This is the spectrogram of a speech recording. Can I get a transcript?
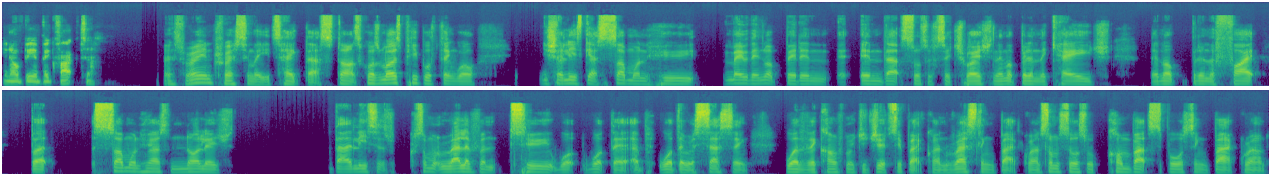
you know, be a big factor. It's very interesting that you take that stance because most people think, well, you should at least get someone who maybe they've not been in in that sort of situation, they've not been in the cage, they've not been in the fight, but someone who has knowledge that at least is somewhat relevant to what what they're what they're assessing, whether they come from a jiu-jitsu background, wrestling background, some sort of combat sporting background.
